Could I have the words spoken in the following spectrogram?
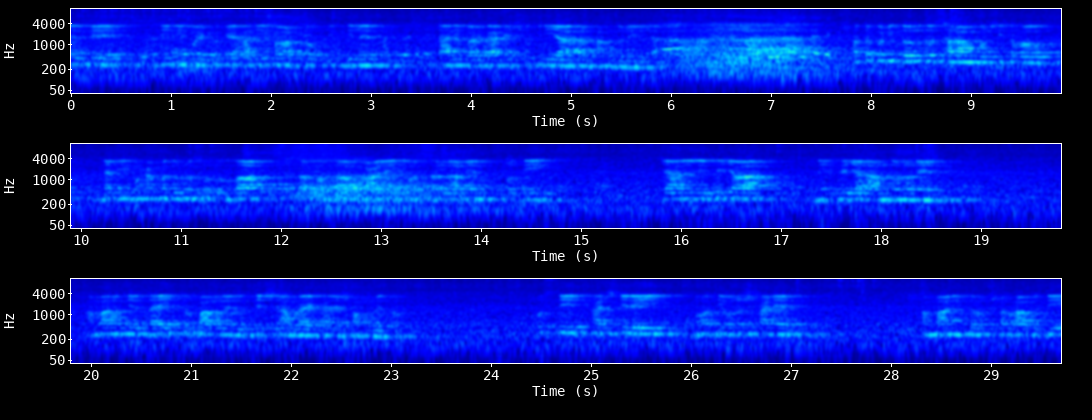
আমাদেরকে দিনী বৈঠকে হাজির হওয়ার তৌফিক দিলেন। তারই বারগাহে শুক্রিয়া আলহামদুলিল্লাহ শতকোটি দরুদ ও সালাম বর্ষিত হোক নবী মোহাম্মদুর রসুল্লাহ সাল্লাল্লাহু আলাইহি ওয়াসাল্লামের প্রতি যার লিখে যাওয়া নির্ভেজাল আন্দোলনের আমানতের দায়িত্ব পালনের উদ্দেশ্যে আমরা এখানে সমবেত উপস্থিত আজকের এই মহতী অনুষ্ঠানের সম্মানিত সভাপতি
